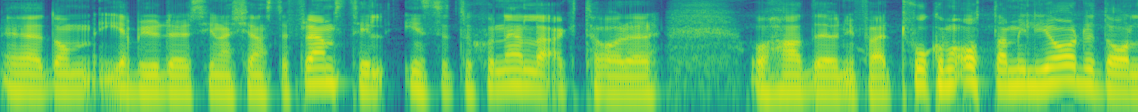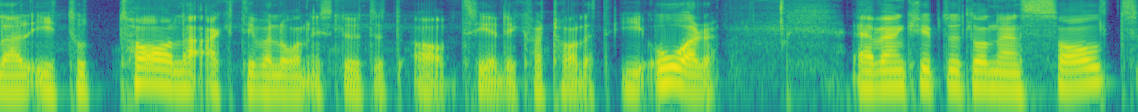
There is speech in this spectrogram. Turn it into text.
eh, de erbjuder sina tjänster främst till institutionella aktörer och hade ungefär 2,8 miljarder dollar i totala aktiva lån i slutet av tredje kvartalet i år. Även kryptoutlånaren Salt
